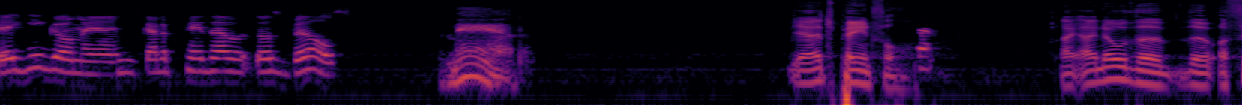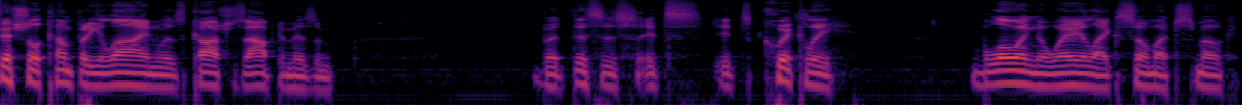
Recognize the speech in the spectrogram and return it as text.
Big ego, man. He's got to pay tho- those bills. man, Yeah, it's painful. I, I know the, the official company line was cautious optimism, but this is it's it's quickly blowing away like so much smoke.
